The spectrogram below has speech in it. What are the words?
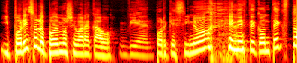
y por eso lo podemos llevar a cabo. Bien. Porque si no, en este contexto,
